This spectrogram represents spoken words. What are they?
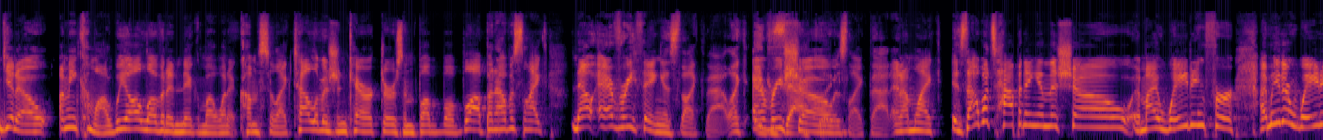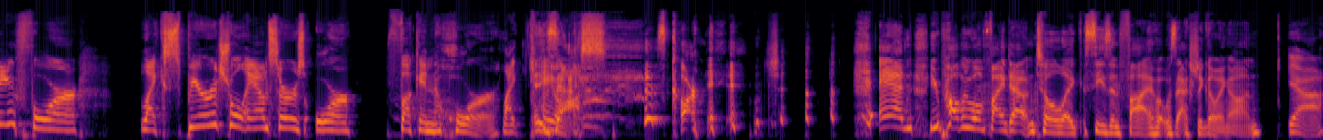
you know, I mean, come on, we all love an enigma when it comes to like television characters and blah blah blah blah. But I was like, now everything is like that. Like every exactly. show is like that. And I'm like, is that what's happening in this show? Am I waiting for? I'm either waiting for like spiritual answers or fucking horror, like chaos. Exactly. it's carnage. and you probably won't find out until like season five what was actually going on. Yeah.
